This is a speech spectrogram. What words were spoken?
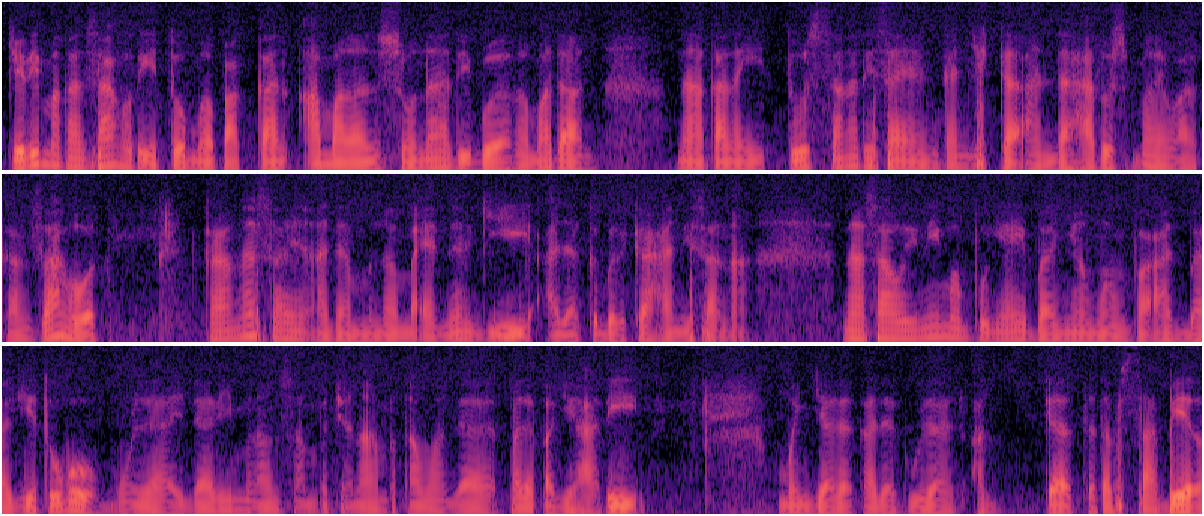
Jadi makan sahur itu merupakan amalan sunnah di bulan Ramadan. Nah, karena itu sangat disayangkan jika Anda harus melewatkan sahur karena selain ada menambah energi, ada keberkahan di sana. Sahur ini mempunyai banyak manfaat bagi tubuh, mulai dari merangsang pencernaan pertama pada pagi hari, menjaga kadar gula agar tetap stabil,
